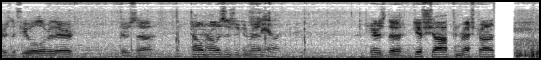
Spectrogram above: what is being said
There's the fuel over there. There's uh, townhouses you can rent. Here's the gift shop and restaurant. Yeah,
